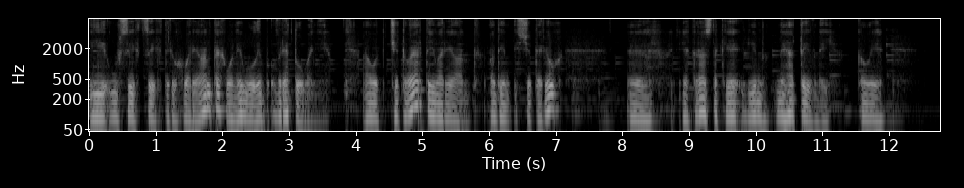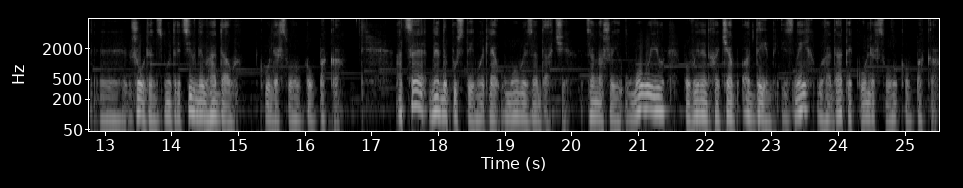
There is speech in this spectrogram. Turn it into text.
і у всіх цих трьох варіантах вони були б врятовані. А от четвертий варіант, один із чотирьох, е, якраз таки він негативний, коли е, жоден з мудреців не вгадав колір свого ковпака. А це недопустимо для умови задачі. За нашою умовою повинен хоча б один із них вгадати колір свого ковпака.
